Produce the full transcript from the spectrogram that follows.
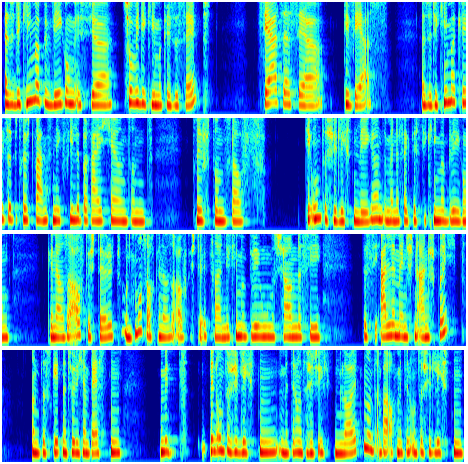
Also die Klimabewegung ist ja, so wie die Klimakrise selbst, sehr, sehr, sehr divers. Also die Klimakrise betrifft wahnsinnig viele Bereiche und, und trifft uns auf die unterschiedlichsten Wege. Und im Endeffekt ist die Klimabewegung genauso aufgestellt und muss auch genauso aufgestellt sein. Die Klimabewegung muss schauen, dass sie, dass sie alle Menschen anspricht. Und das geht natürlich am besten mit den unterschiedlichsten, mit den unterschiedlichsten Leuten und aber auch mit den unterschiedlichsten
